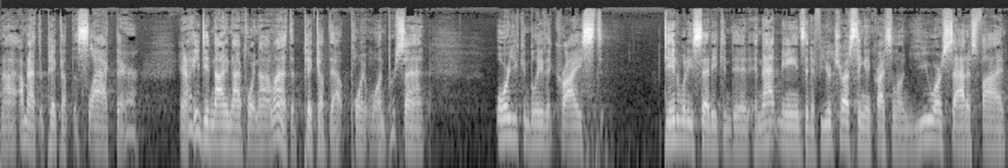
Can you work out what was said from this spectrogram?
going to have to pick up the slack there. You know, he did 99.9. I'm to have to pick up that 0.1%. Or you can believe that Christ did what he said he can did, and that means that if you're trusting in Christ alone, you are satisfied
